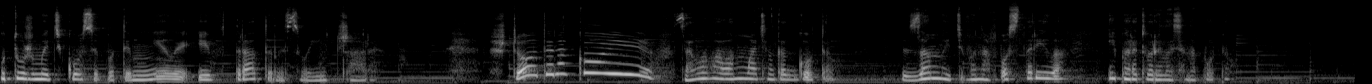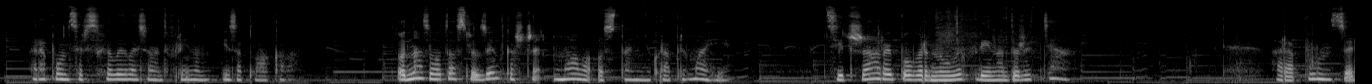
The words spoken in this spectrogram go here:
У ту ж мить коси потемніли і втратили свої чари. Що ти накоїв? заволала матінка Готел. Замить вона постаріла і перетворилася на попіл. Рапунцель схилилася над Фріном і заплакала. Одна золота сльозинка ще мала останню краплю магії. Ці чари повернули Фріна до життя. Рапунцель,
